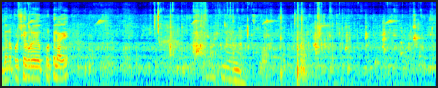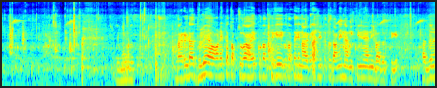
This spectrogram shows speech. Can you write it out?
তার জন্য পরিষ্কার করে করতে লাগে। নারকেলটা ধুলে অনেকটা চকচকা হয়, কোথা থেকে কোথা থেকে নারকেল আসে এটা তো জানি না, আমি কিনে আনি বাজার থেকে। তার জন্য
